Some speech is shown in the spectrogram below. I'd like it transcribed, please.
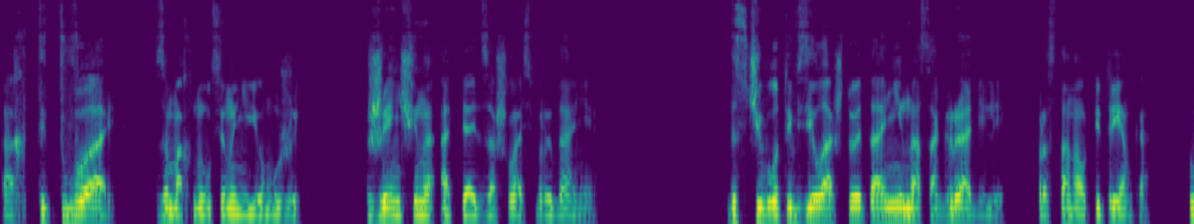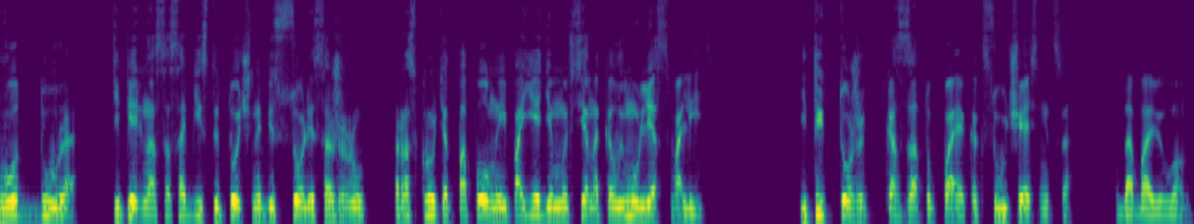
«Ах ты, тварь!» — замахнулся на нее мужик. Женщина опять зашлась в рыданиях. «Да с чего ты взяла, что это они нас ограбили?» – простонал Петренко. «Вот дура! Теперь нас особисты точно без соли сожрут, раскрутят по полной и поедем мы все на Колыму лес валить. И ты тоже коза тупая, как соучастница, добавил он.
